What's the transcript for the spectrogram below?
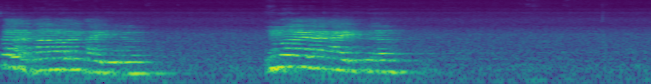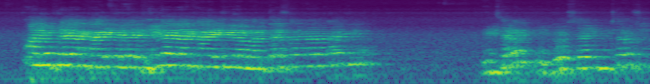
चला गावाला काय दिलं? हिमालयाला काय दिलं? तालुक्याला काय दिलं? जिल्ह्याला काय दिलं? मतदारसंघाला काय दिलं? विचारा की लोकशाही विचारू शकतो.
